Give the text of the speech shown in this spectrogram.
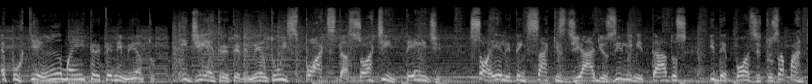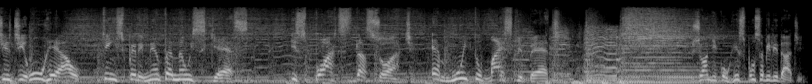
é porque ama entretenimento. E de entretenimento, o Esportes da Sorte entende. Só ele tem saques diários ilimitados e depósitos a partir de um real. Quem experimenta não esquece. Esportes da Sorte é muito mais que bet. Jogue com responsabilidade.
